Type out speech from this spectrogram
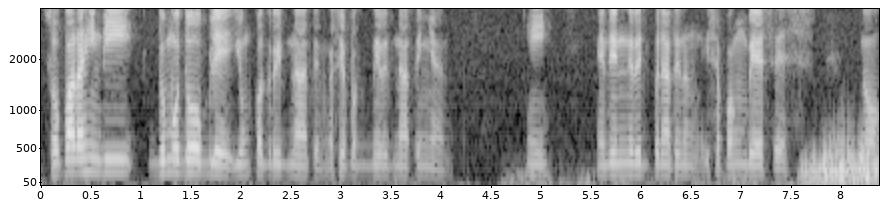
so para hindi dumodoble yung pag-read natin, kasi pag ni-read natin yan, okay, and then ni-read pa natin ng isa pang beses, no,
